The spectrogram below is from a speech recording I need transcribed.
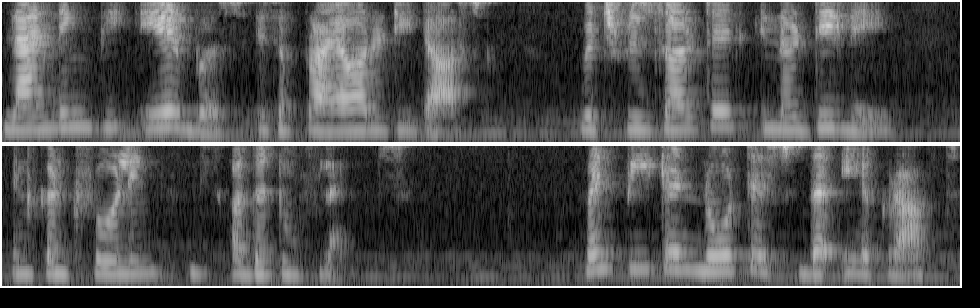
landing the Airbus is a priority task, which resulted in a delay in controlling the other two flights. When Peter noticed the aircraft,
